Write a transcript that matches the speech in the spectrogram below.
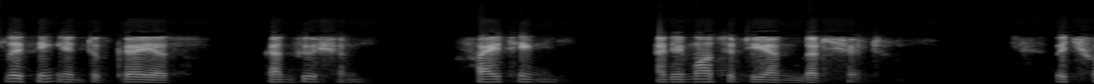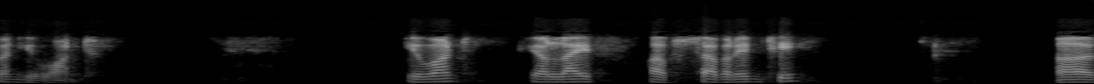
slipping into chaos, confusion, fighting, animosity, and bloodshed. Which one you want? You want your life of sovereignty, or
